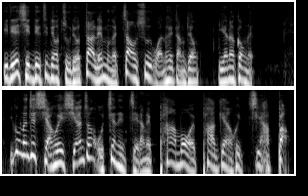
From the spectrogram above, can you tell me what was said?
伊伫咧新竹这条主流大联盟的造势晚会当中，伊安怎讲呢？伊讲咱这社会是安怎有这样侪人会拍某会拍囝会家暴，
